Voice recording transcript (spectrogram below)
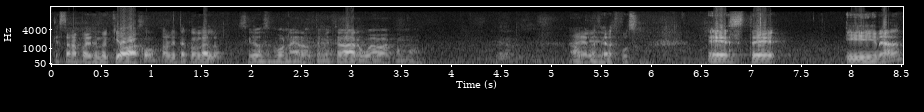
que están apareciendo aquí abajo, ahorita con Lalo. Si lo vas a poner o también te va a dar hueva como... Ya la puse. Ahí Ok. las- las puso. Este, y nada.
